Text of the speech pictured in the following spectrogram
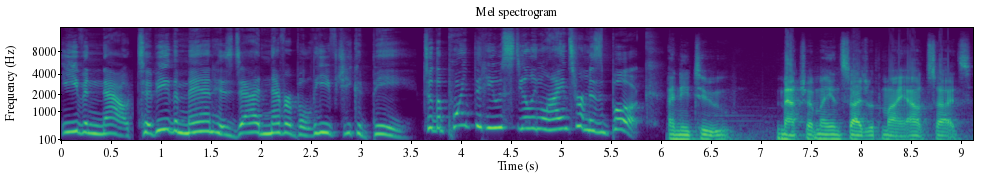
even now, to be the man his dad never believed he could be. To the point that he was stealing lines from his book. I need to match up my insides with my outsides.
